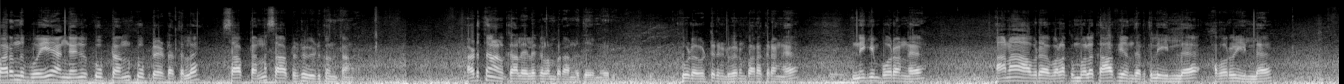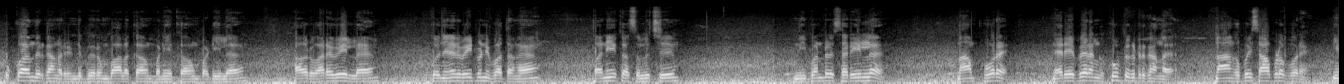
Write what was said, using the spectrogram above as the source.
பறந்து போய் அங்கங்கே கூப்பிட்டாங்க கூப்பிட்ட இடத்துல சாப்பிட்டாங்க சாப்பிட்டுட்டு வீட்டுக்கு வந்துட்டாங்க. அடுத்த நாள் காலையில் கிளம்புறாங்க அதேமாரி கூட விட்டு ரெண்டு பேரும் பறக்கிறாங்க. இன்றைக்கும் போகிறாங்க ஆனால் அவரை வழக்கம் போல் காஃபி அந்த இடத்துல இல்லை அவரும் இல்லை. உட்காந்துருக்காங்க ரெண்டு பேரும் பாலக்காவும் பனியக்காவும் படியில். அவர் வரவே இல்லை. கொஞ்ச நேரம் வெயிட் பண்ணி பார்த்தாங்க. பனியக்கா சொல்லிச்சு நீ பண்ணுறது சரியில்லை. நான் போகிறேன் நிறைய பேர் அங்கே கூப்பிட்டுக்கிட்டு இருக்காங்க. நான் அங்கே போய் சாப்பிட போகிறேன் நீ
